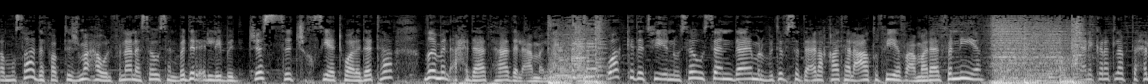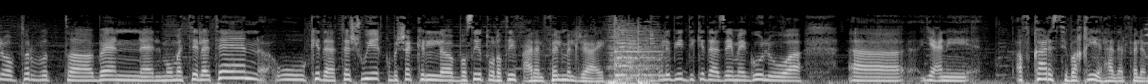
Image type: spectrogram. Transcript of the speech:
مصادفة بتجمعها والفنانة سوسن بدر اللي بتجسد شخصية والدتها ضمن أحداث هذا العمل. وأكدت فيه أنه سوسن دائما بتفسد علاقاتها العاطفية في أعمالها الفنية. يعني كانت لفتة حلوة بتربط آه، بين الممثلتين وكذا تشويق بشكل بسيط ولطيف على الفيلم الجاي. واللي بيدي كذا زي ما يقولوا آه، آه، يعني أفكار استباقية لهذا الفيلم.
